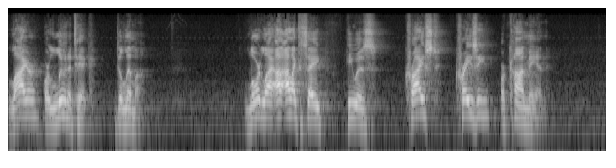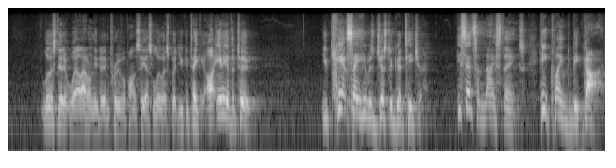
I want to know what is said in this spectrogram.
liar, or lunatic dilemma. Lord, liar, I, I like to say he was Christ, crazy, or con man. Lewis did it well. I don't need to improve upon C.S. Lewis, but you could take uh, any of the two. You can't say he was just a good teacher. He said some nice things he claimed to be God.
